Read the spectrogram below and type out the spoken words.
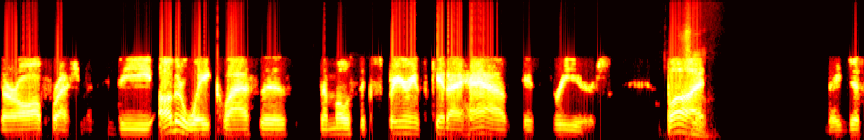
They're all freshmen. The other weight classes, the most experienced kid I have is three years, but Phew. they just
